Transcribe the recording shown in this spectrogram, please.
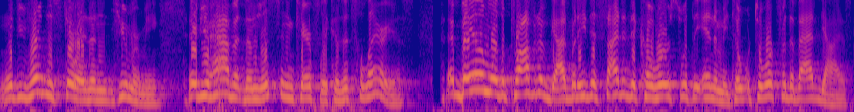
If you've heard this story, then humor me. If you haven't, then listen carefully because it's hilarious. Balaam was a prophet of God, but he decided to coerce with the enemy, to, to work for the bad guys.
